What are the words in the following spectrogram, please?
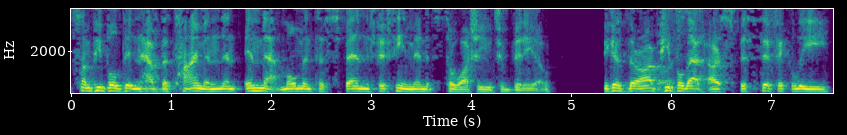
some people didn't have the time and then in that moment to spend 15 minutes to watch a YouTube video because there are oh, people that are specifically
